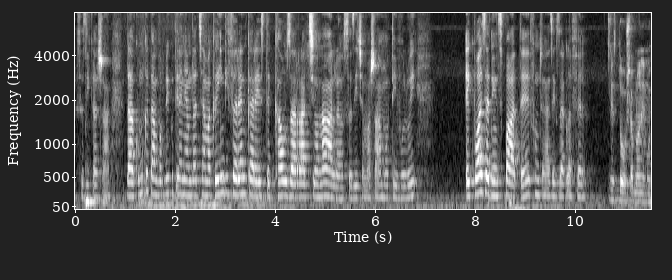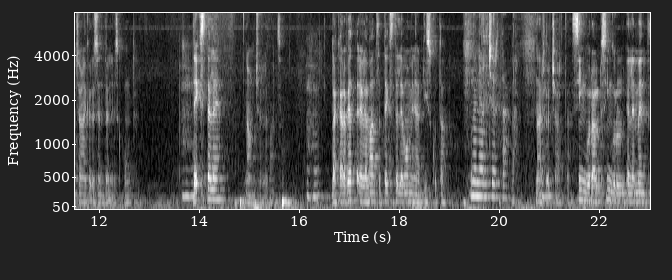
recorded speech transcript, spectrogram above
să zic așa. Dar acum cât am vorbit cu tine, mi-am dat seama că indiferent care este cauza rațională, să zicem așa, a motivului, ecuația din spate funcționează exact la fel. Sunt două șabloane emoționale care se întâlnesc, punct. Mm-hmm. Textele nu au nicio relevanță. Uh-huh. Dacă ar avea relevanță textele, oamenii ar discuta. Nu ne-am certat. Da, n-ar fi uh-huh. o ceartă. Singurul, singurul element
